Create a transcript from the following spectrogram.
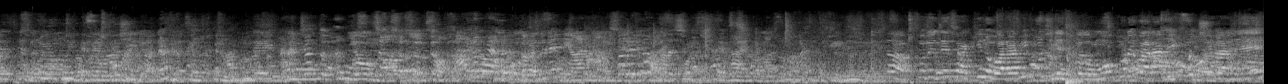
でその横にペペロンチーノはなちょっとそうそうそうそう。あのすでにあるのそれは私も知ってますさあそれでさっきのわらび餅ですけどもこれわらび餅はね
